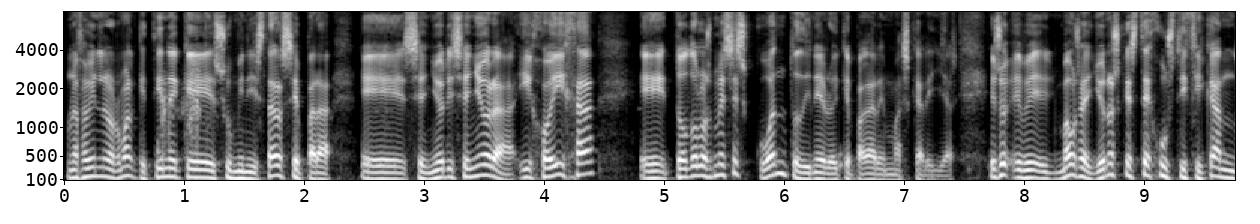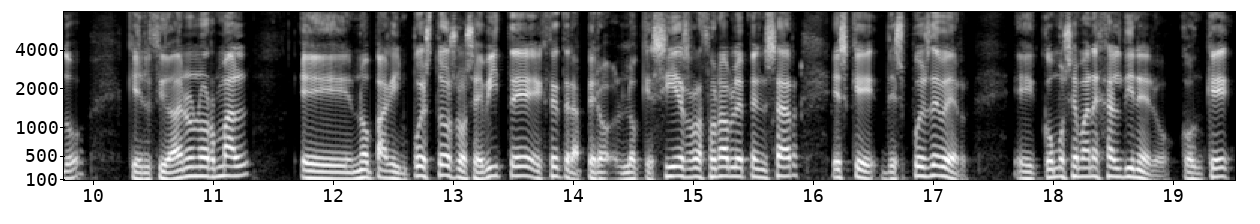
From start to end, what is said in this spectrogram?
una familia normal que tiene que suministrarse para eh, señor y señora, hijo e hija, todos los meses, ¿cuánto dinero hay que pagar en mascarillas? Eso, vamos a ver, yo no es que esté justificando que el ciudadano normal eh, no pague impuestos, los evite, etcétera. Pero lo que sí es razonable pensar es que después de ver eh, cómo se maneja el dinero, con qué,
